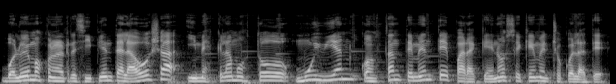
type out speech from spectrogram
Volvemos con el recipiente a la olla y mezclamos todo muy bien constantemente para que no se queme el chocolate.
